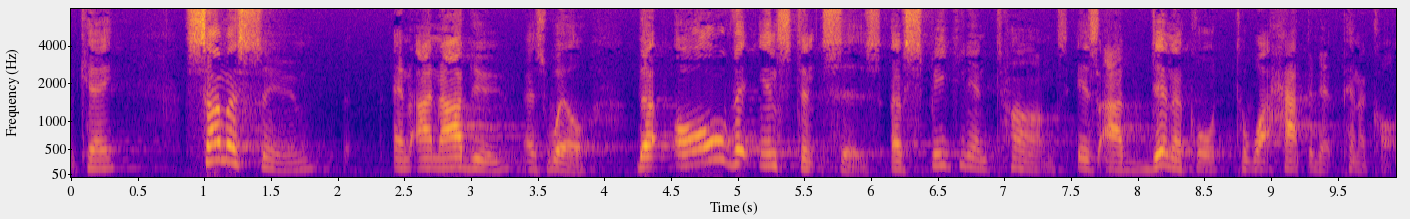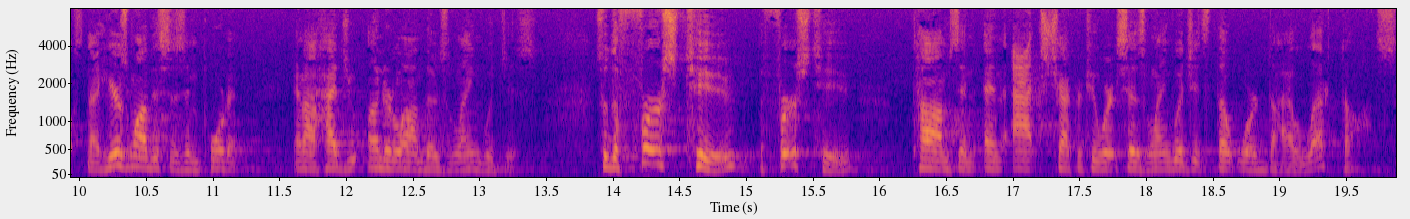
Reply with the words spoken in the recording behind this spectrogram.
Okay? Some assume, and I do as well, that all the instances of speaking in tongues is identical to what happened at Pentecost. Now, here's why this is important, and I had you underline those languages. So, the first two, the first two times in, in Acts chapter 2 where it says language, it's the word dialectos.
